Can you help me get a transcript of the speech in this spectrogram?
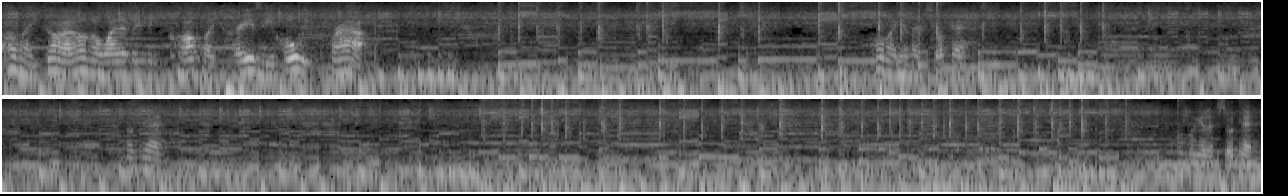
Oh my god, I don't know why that made me cough like crazy. Holy crap. Oh my goodness, okay. Okay. Oh my goodness, okay.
